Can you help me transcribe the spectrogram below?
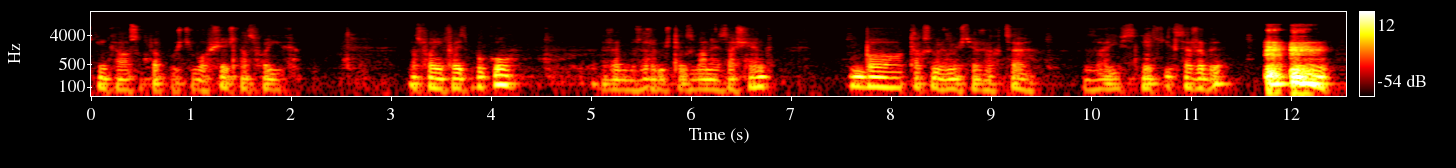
Kilka osób to puściło w sieć na, swoich, na swoim Facebooku, żeby zrobić tak zwany zasięg, bo tak sobie myślę, że chcę zaistnieć i chcę, żeby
